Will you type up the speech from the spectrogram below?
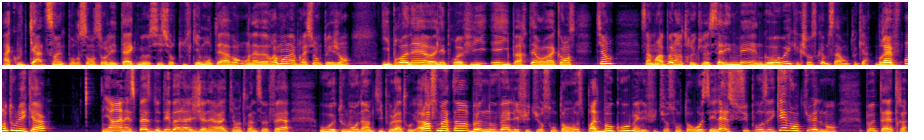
à coup de 4-5% sur les techs, mais aussi sur tout ce qui est monté avant. On avait vraiment l'impression que les gens, ils prenaient euh, les profits et ils partaient en vacances. Tiens, ça me rappelle un truc, le sell in May and go away, quelque chose comme ça en tout cas. Bref, en tous les cas, il y a un espèce de déballage général qui est en train de se faire où euh, tout le monde a un petit peu la trouille. Alors ce matin, bonne nouvelle, les futurs sont en hausse, pas de beaucoup, mais les futurs sont en hausse et laisse supposer qu'éventuellement, peut-être,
